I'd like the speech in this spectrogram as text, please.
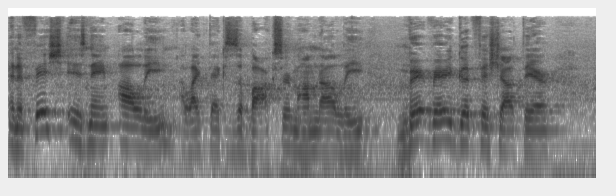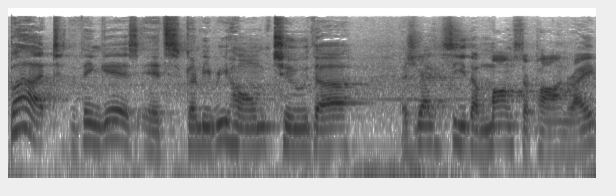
and the fish is named Ali. I like that because it's a boxer, Muhammad Ali. Very, very good fish out there. But the thing is, it's gonna be rehomed to the, as you guys see, the monster pond, right?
